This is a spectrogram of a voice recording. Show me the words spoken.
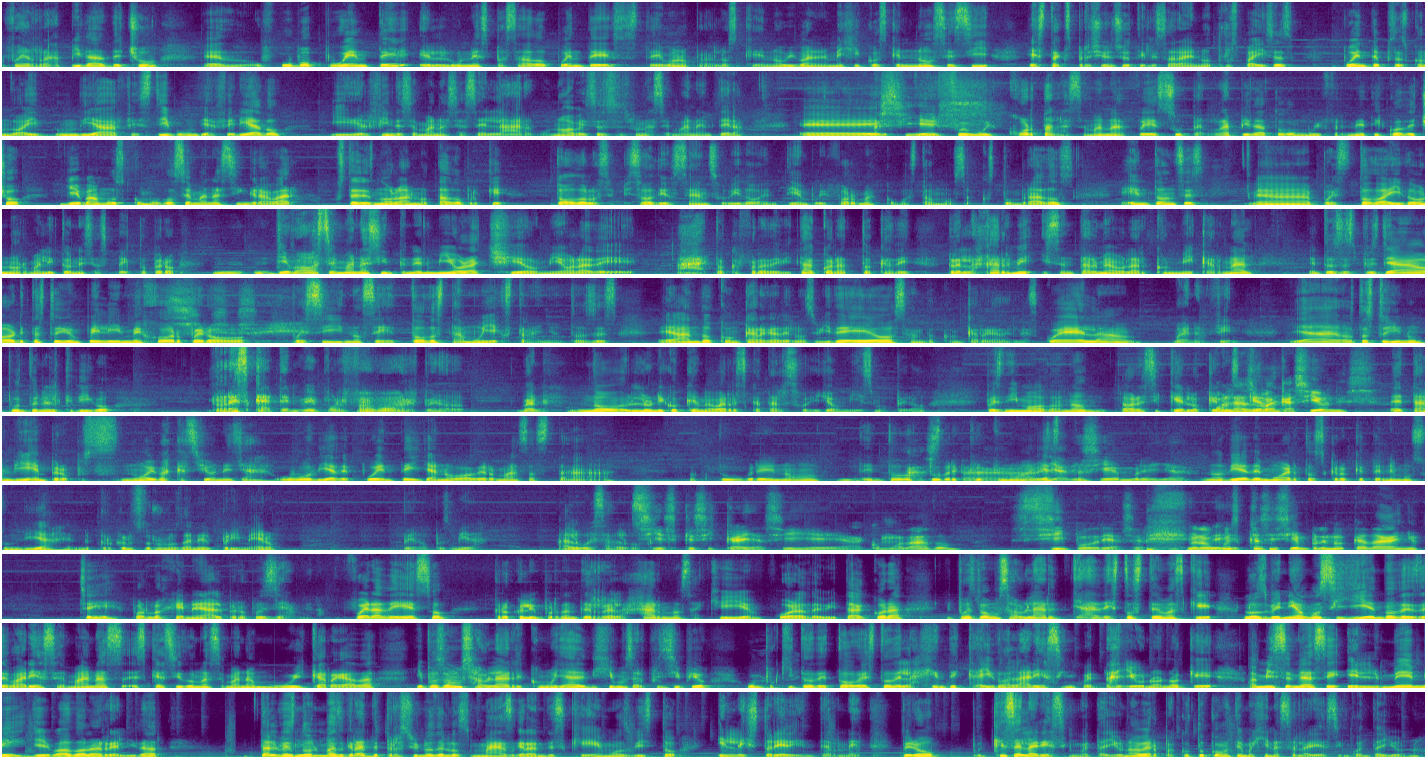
fue rápida. De hecho, eh, hubo puente el lunes pasado. Puente es, este, bueno, para los que no vivan en México, es que no sé si esta expresión se utilizará en otros países. Puente, pues es cuando hay un día festivo, un día feriado. Y el fin de semana se hace largo, ¿no? A veces es una semana entera. Eh, Así y es. fue muy corta la semana, fue súper rápida, todo muy frenético. De hecho, llevamos como dos semanas sin grabar. Ustedes no lo han notado porque todos los episodios se han subido en tiempo y forma, como estamos acostumbrados. Entonces, ah, pues todo ha ido normalito en ese aspecto. Pero mm, llevaba semanas sin tener mi hora chill, mi hora de. Ah, toca fuera de bitácora, toca de relajarme y sentarme a hablar con mi carnal. Entonces, pues ya ahorita estoy un pelín mejor, pero pues sí, no sé, todo está muy extraño. Entonces, eh, ando con carga de los videos, ando con carga de la escuela. Bueno, en fin, ya ahorita estoy en un punto en el que digo, rescátenme, por favor. Pero bueno, no, lo único que me va a rescatar soy yo mismo, pero pues ni modo, ¿no? Ahora sí que lo que o nos las queda vacaciones. eh, también, pero pues no hay vacaciones ya. Hubo día de puente y ya no va a haber más hasta octubre, ¿no? En todo octubre Hasta creo que no hay. Ya hasta- diciembre, ya. no, Día de Muertos, creo que tenemos un día. Creo que nosotros nos dan el primero. Pero pues mira, algo es algo. Si es que si cae así eh, acomodado, sí podría ser. Pero pues hecho. casi siempre, ¿no? Cada año. Sí, por lo general, pero pues ya, mira, fuera de eso, creo que lo importante es relajarnos aquí en Fuera de Bitácora. Y pues vamos a hablar ya de estos temas que los veníamos siguiendo desde varias semanas. Es que ha sido una semana muy cargada. Y pues vamos a hablar, como ya dijimos al principio, un poquito de todo esto de la gente que ha ido al área 51, ¿no? Que a mí se me hace el meme llevado a la realidad. Tal vez no el más grande, pero sí uno de los más grandes que hemos visto en la historia de Internet. Pero, ¿qué es el Área 51? A ver, Paco, ¿tú cómo te imaginas el Área 51?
